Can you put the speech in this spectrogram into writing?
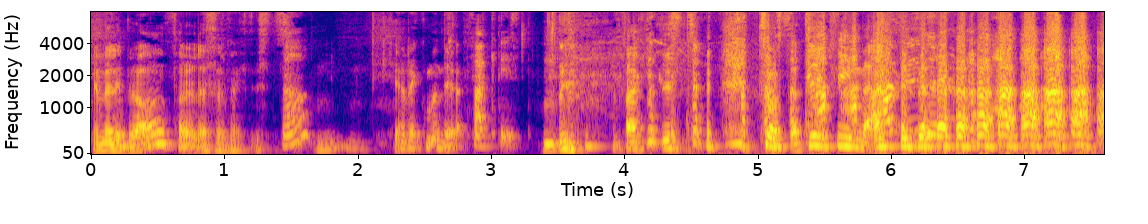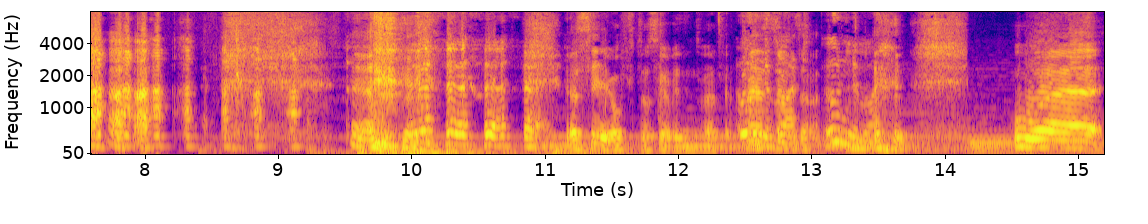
En väldigt bra föreläsare faktiskt. Ja. Mm, kan jag rekommendera. Faktiskt. faktiskt. Trots att du är kvinna. jag säger ofta så jag vet inte varför. Underbart, underbart. Och eh,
